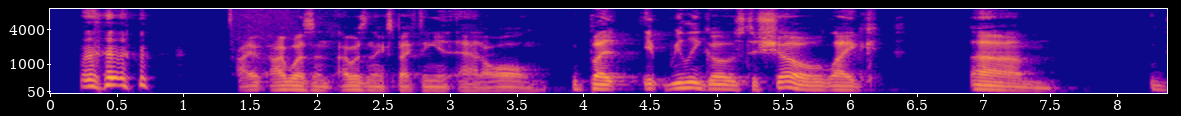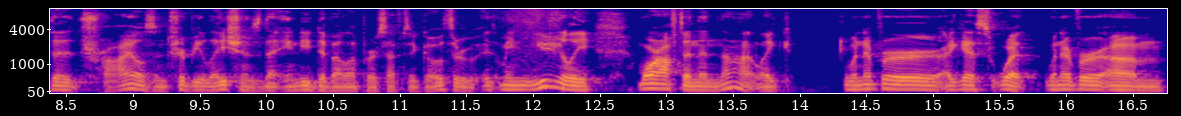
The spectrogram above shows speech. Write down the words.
I I wasn't I wasn't expecting it at all, but it really goes to show like, um, the trials and tribulations that indie developers have to go through. I mean, usually more often than not, like whenever I guess what whenever um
